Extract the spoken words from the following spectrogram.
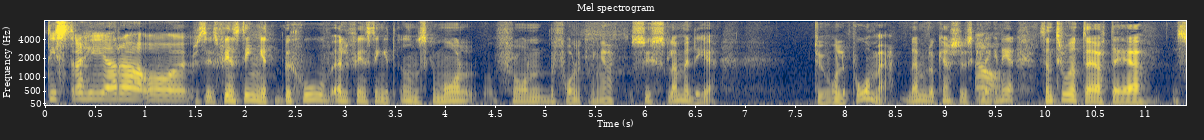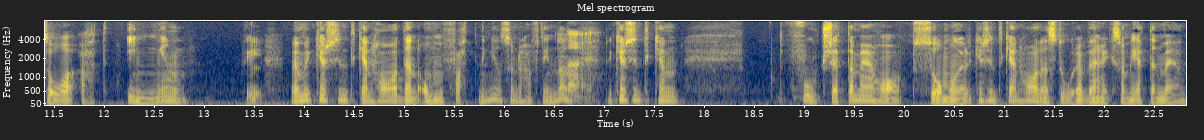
distrahera och... Precis. Finns det inget behov eller finns det inget önskemål från befolkningen att syssla med det du håller på med? Nej, men då kanske du ska Ja. lägga ner. Sen tror jag inte att det är så att ingen vill. Men vi kanske inte kan ha den omfattningen som du haft innan. Nej. Du kanske inte kan fortsätta med att ha så många. Du kanske inte kan ha den stora verksamheten med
